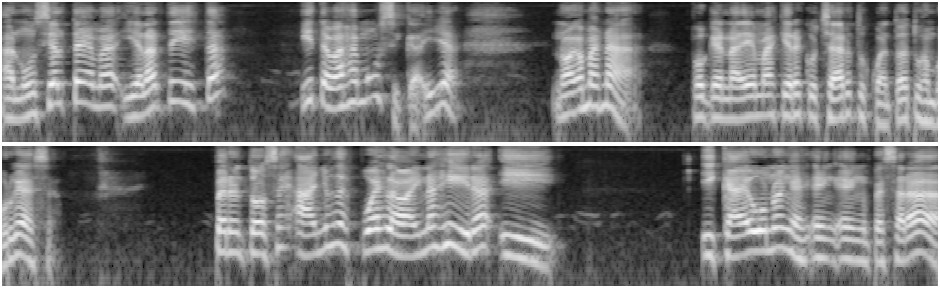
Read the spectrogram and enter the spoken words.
anuncia el tema y el artista y te vas a música y ya. No hagas más nada, porque nadie más quiere escuchar tus cuentos de tus hamburguesas. Pero entonces, años después, la vaina gira y, y cae uno en, en- en empezar a,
